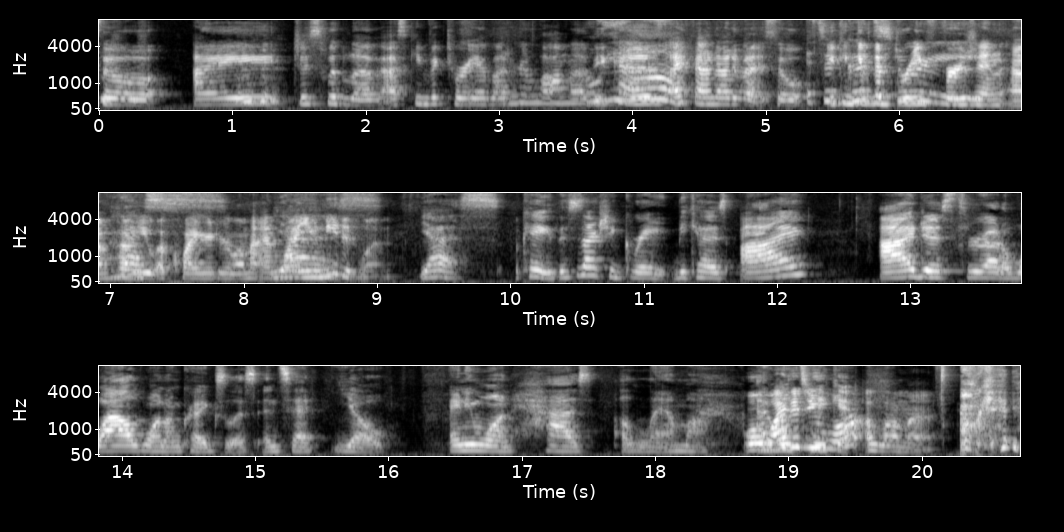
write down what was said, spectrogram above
So I just would love asking Victoria about her llama Oh, because yeah. I found out about it. So It's a you can give the good brief version of how you acquired your llama and why you needed one. Yes. Okay, this is actually great because I I just threw out a wild one on Craigslist and said, "Yo, anyone has a llama?" Well, I why did you take it." want a llama? Okay.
